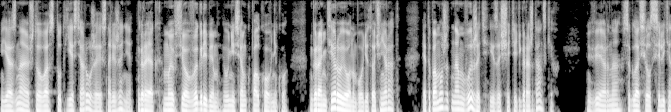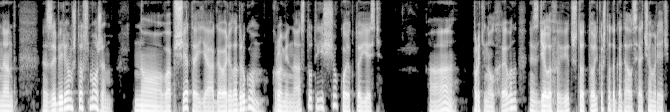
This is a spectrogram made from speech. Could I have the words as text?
«Я знаю, что у вас тут есть оружие и снаряжение. Грег, мы все выгребем и унесем к полковнику. Гарантирую, он будет очень рад. Это поможет нам выжить и защитить гражданских». «Верно», — согласился лейтенант. «Заберем, что сможем. Но вообще-то я говорил о другом. Кроме нас тут еще кое-кто есть». «А, -а — протянул Хевен, сделав вид, что только что догадался, о чем речь.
